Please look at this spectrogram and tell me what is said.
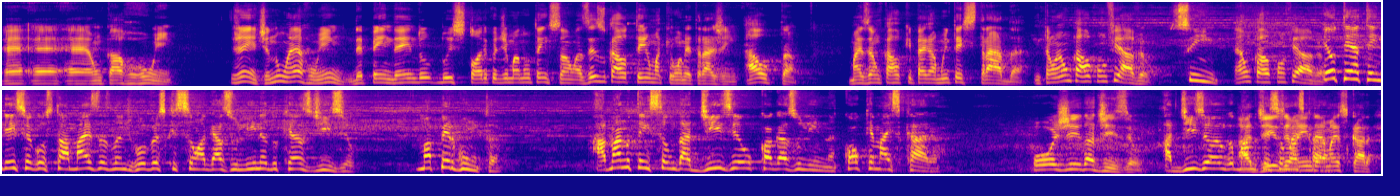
é, é- é um carro ruim. Gente, não é ruim dependendo do histórico de manutenção. Às vezes o carro tem uma quilometragem alta, mas é um carro que pega muita estrada. Então é um carro confiável. Sim. É um carro confiável. Eu tenho a tendência a gostar mais das Land Rovers que são a gasolina do que as diesel. Uma pergunta. A manutenção da diesel com a gasolina, qual que é mais cara? Hoje da diesel. A diesel é a manutenção A diesel mais ainda cara. é mais cara.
